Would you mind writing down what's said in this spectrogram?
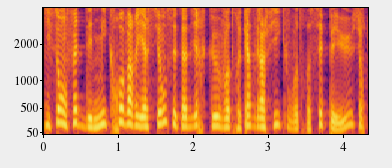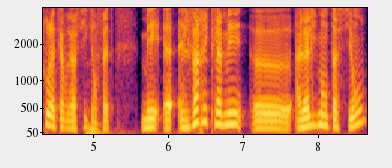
qui sont en fait des micro-variations, c'est-à-dire que votre carte graphique votre CPU, surtout la carte graphique en fait, mais elle va réclamer à l'alimentation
